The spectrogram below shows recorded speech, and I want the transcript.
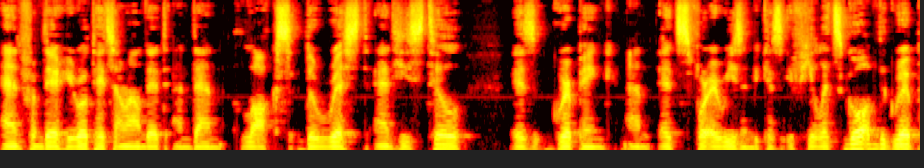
and from there he rotates around it and then locks the wrist. And he still is gripping. And it's for a reason because if he lets go of the grip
